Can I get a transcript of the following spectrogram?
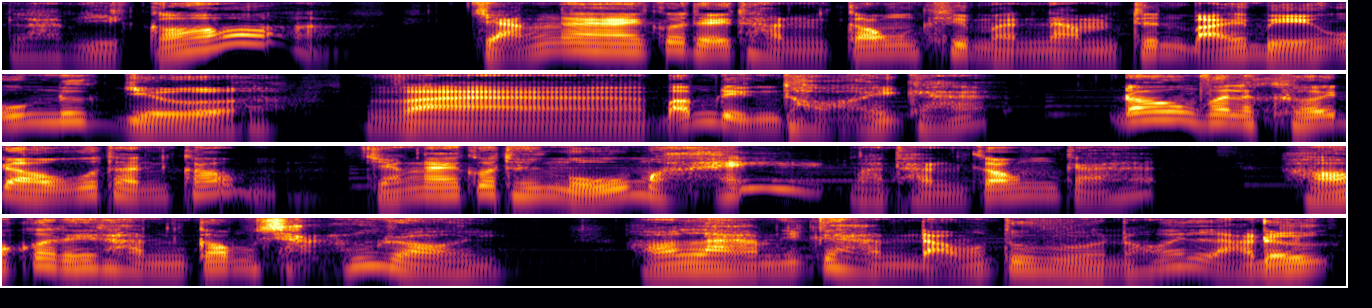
Làm gì có. Chẳng ai có thể thành công khi mà nằm trên bãi biển uống nước dừa và bấm điện thoại cả. Đó không phải là khởi đầu của thành công. Chẳng ai có thể ngủ mãi mà thành công cả. Họ có thể thành công sẵn rồi họ làm những cái hành động tôi vừa nói là được.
